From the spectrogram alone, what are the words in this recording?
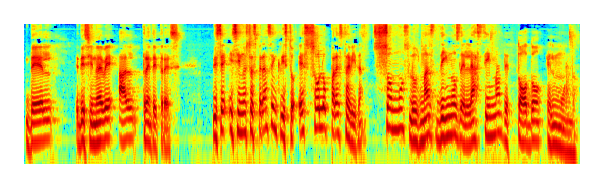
del 19 al 33, dice, y si nuestra esperanza en Cristo es solo para esta vida, somos los más dignos de lástima de todo el mundo.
